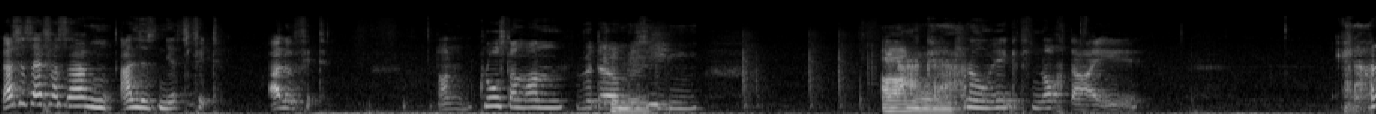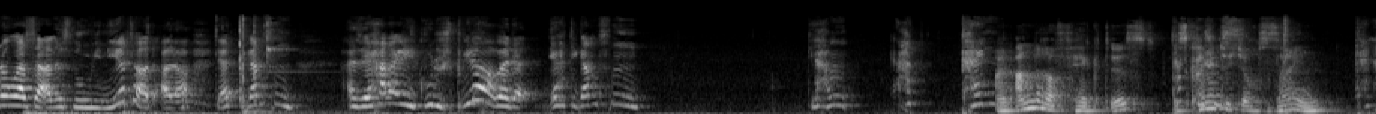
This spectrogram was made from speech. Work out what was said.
lass es einfach sagen, alle sind jetzt fit. Alle fit. Dann Klostermann wird er Kimmich. besiegen. Arnold. Keine Ahnung, wer gibt's noch da, ey? Keine Ahnung, was er alles nominiert hat, Alter. Der hat die ganzen. Also, er hat eigentlich gute Spieler, aber der, der hat die ganzen. Die haben. Hat kein. Ein anderer Fakt ist, es kann natürlich auch sein, Keine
